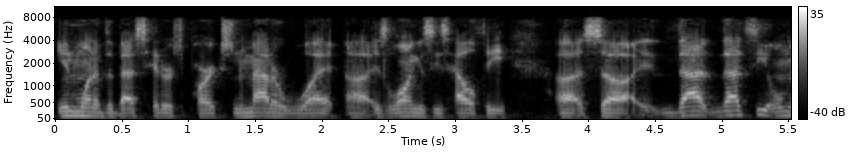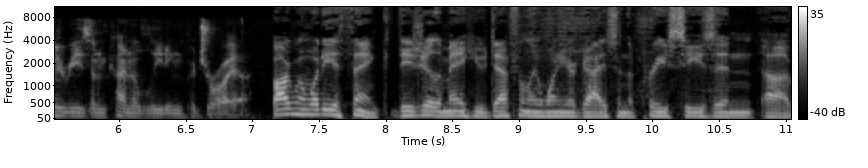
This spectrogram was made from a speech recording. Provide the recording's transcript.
in one of the best hitters parks, no matter what, uh, as long as he's healthy. Uh, so that that's the only reason I'm kind of leading Pedroia. Bogman, what do you think? DJ LeMahieu, definitely one of your guys in the preseason. Uh,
